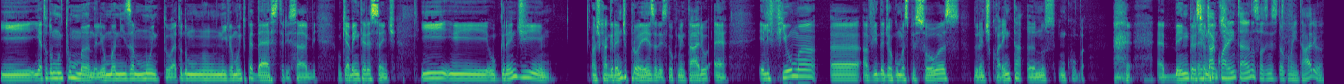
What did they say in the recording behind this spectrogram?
e, e é tudo muito humano, ele humaniza muito, é tudo num nível muito pedestre, sabe? O que é bem interessante. E, e o grande. Acho que a grande proeza desse documentário é. Ele filma ah, a vida de algumas pessoas durante 40 anos em Cuba. é bem Ele impressionante. tá há 40 anos fazendo esse documentário?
